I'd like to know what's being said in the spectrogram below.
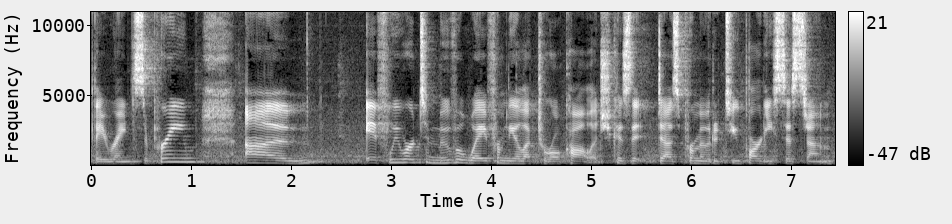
they reign supreme. Um, if we were to move away from the electoral college, because it does promote a two party system,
